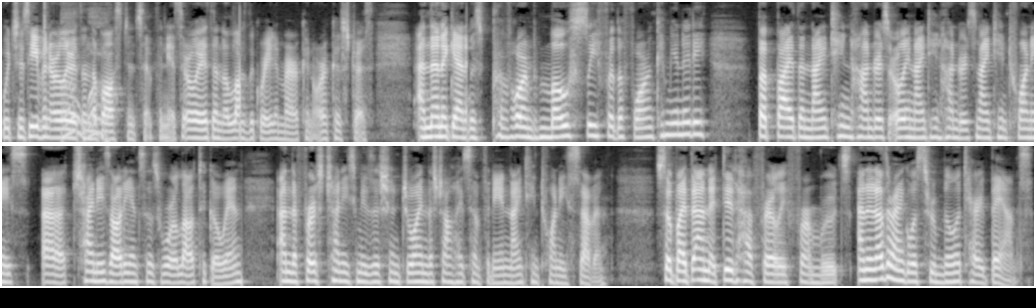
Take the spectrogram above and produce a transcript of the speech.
which is even earlier oh, than wow. the Boston Symphony. It's earlier than a lot of the great American orchestras. And then again, it was performed mostly for the foreign community. But by the 1900s, early 1900s, 1920s, uh, Chinese audiences were allowed to go in. And the first Chinese musician joined the Shanghai Symphony in 1927. So by then, it did have fairly firm roots. And another angle was through military bands.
